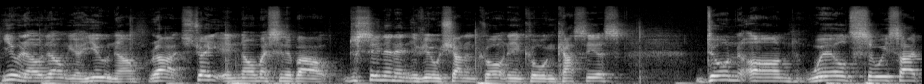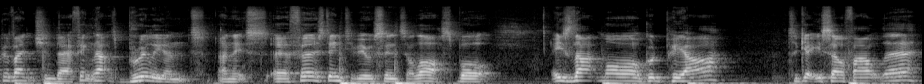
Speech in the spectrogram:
You know, don't you? You know. Right, straight in, no messing about. Just seen an interview with Shannon Courtenay and Kugan Cassius. Done on World Suicide Prevention Day. I think that's brilliant. And it's her first interview since a loss. But is that more good PR to get yourself out there?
